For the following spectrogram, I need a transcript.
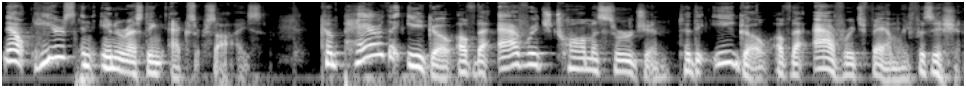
Now, here's an interesting exercise. Compare the ego of the average trauma surgeon to the ego of the average family physician.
